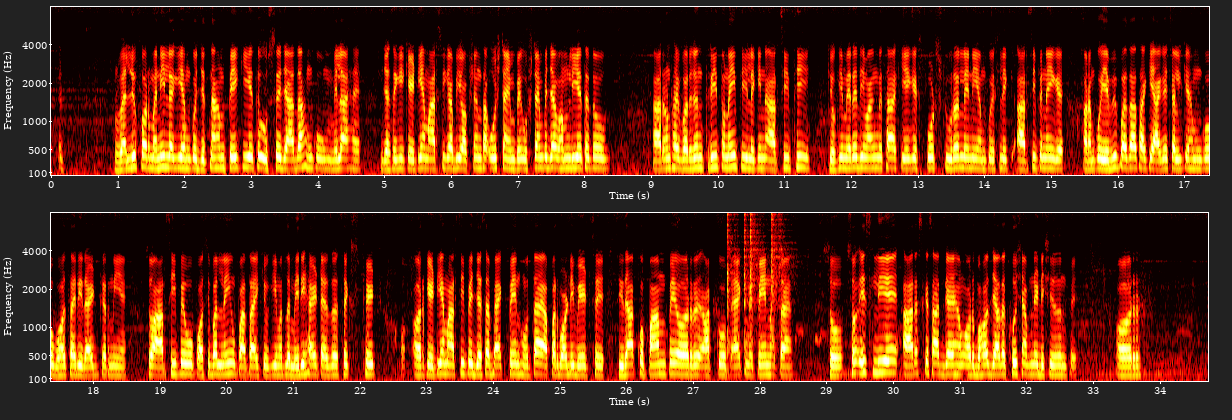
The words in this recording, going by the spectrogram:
वैल्यू फॉर मनी लगी हमको जितना हम पे किए थे उससे ज़्यादा हमको मिला है। जैसे कि के टी का भी ऑप्शन था उस टाइम पे। उस टाइम पे जब हम लिए थे तो R one five version three तो नहीं थी लेकिन आर सी थी क्योंकि मेरे दिमाग में था कि एक स्पोर्ट्स टूरर लेनी है हमको इसलिए सी पे नहीं गए। और हमको ये भी पता था कि आगे चल के हमको बहुत सारी राइड करनी है। सो आर पे वो पॉसिबल नहीं हो पाता है क्योंकि मतलब मेरी height as a six feet और के टी एम आर पे जैसा बैक पेन होता है अपर बॉडी वेट से सीधा आपको पाम पे और आपको बैक में पेन होता है। सो so, सो so इसलिए आर एस के साथ गए हम और बहुत ज़्यादा खुश हैं अपने डिसीज़न पे। और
